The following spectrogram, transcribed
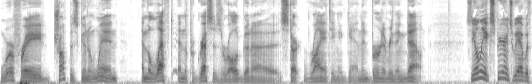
We're afraid Trump is going to win and the left and the progressives are all going to start rioting again and burn everything down. So the only experience we have with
